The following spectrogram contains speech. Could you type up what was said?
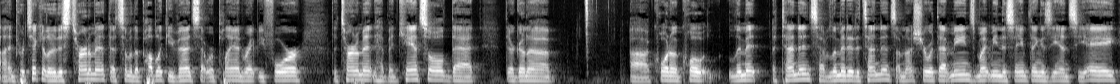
uh, in particular, this tournament, that some of the public events that were planned right before the tournament have been canceled, that they're going to uh, quote unquote limit attendance, have limited attendance. I'm not sure what that means. Might mean the same thing as the NCAA,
